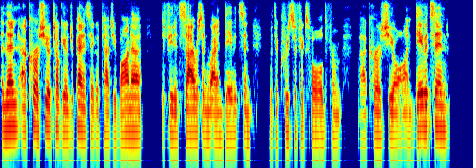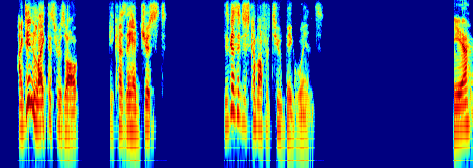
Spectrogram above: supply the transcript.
And then uh, Kuroshio Tokyo Japan and Seigo Tachibana defeated Cyrus and Ryan Davidson with a crucifix hold from uh, Kuroshio on Davidson. I didn't like this result because they had just these guys had just come off of two big wins. Yeah.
